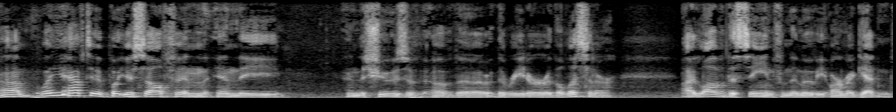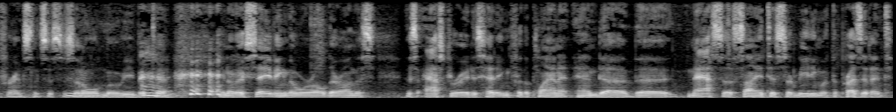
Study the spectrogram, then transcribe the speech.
Um, well, you have to put yourself in in the in the shoes of, of the the reader or the listener. I love the scene from the movie Armageddon, for instance. This is an old movie, but uh, you know they're saving the world. They're on this this asteroid is heading for the planet, and uh, the NASA scientists are meeting with the president.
